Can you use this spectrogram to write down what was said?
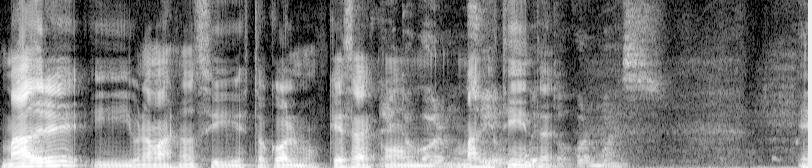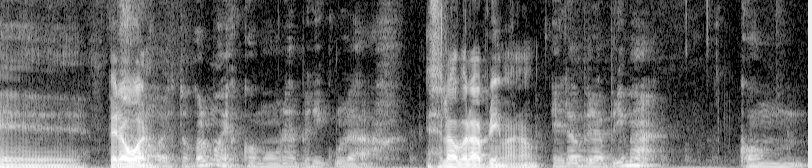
Madre y una más, ¿no? Sí, Estocolmo, que esa es como Estocolmo, más sí, uh, distinta. Estocolmo es. Eh, pero eso, bueno, Estocolmo es como una película. es la ópera prima, ¿no? El ópera prima con.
